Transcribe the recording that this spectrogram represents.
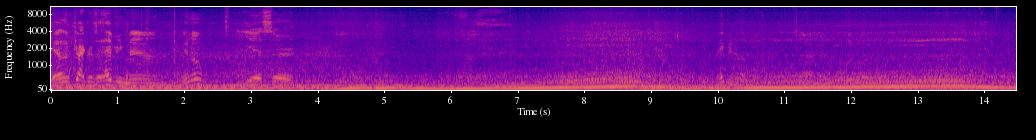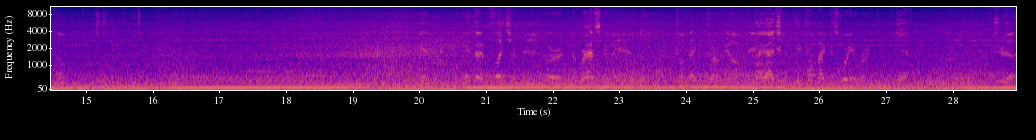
Yeah, them crackers are heavy, man. You know? Yes, sir. Maybe not. Uh, Look like. No. Yeah, hit that Fletcher man or Nebraska man. Come back and drop me off, man. I got you. You come back this way, right? yeah. True that.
